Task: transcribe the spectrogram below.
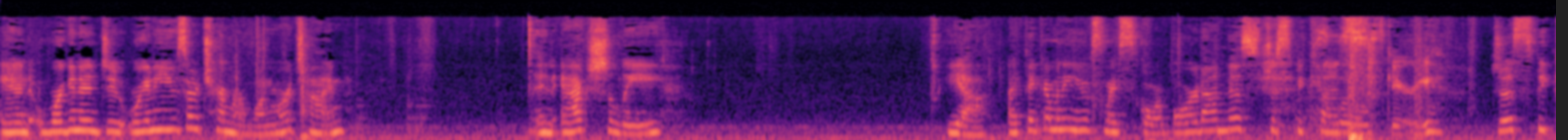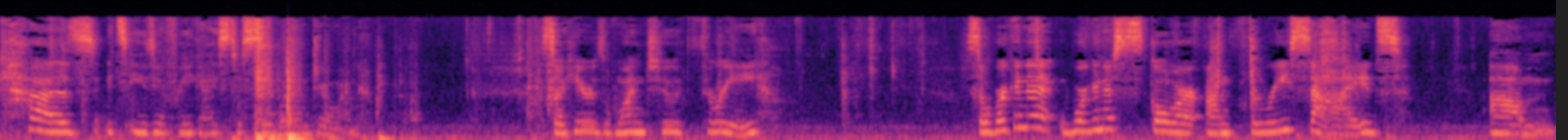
and we're gonna do we're gonna use our trimmer one more time. And actually, yeah, I think I'm gonna use my scoreboard on this just a because little scary. just because it's easier for you guys to see what I'm doing. So here's one, two, three. So we're gonna we're gonna score on three sides um,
